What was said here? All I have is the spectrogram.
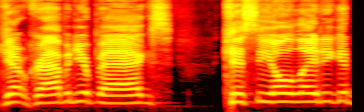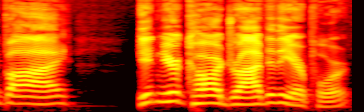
get, grabbing your bags, kiss the old lady goodbye, get in your car, drive to the airport.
